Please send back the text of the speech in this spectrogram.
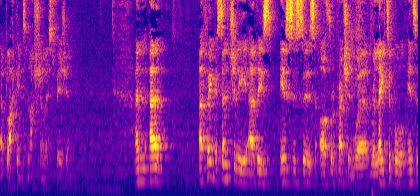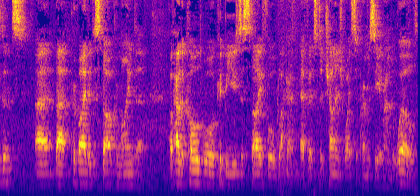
a black internationalist vision. And uh, I think essentially uh, these instances of repression were relatable incidents uh, that provided a stark reminder of how the Cold War could be used to stifle black efforts to challenge white supremacy around the world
